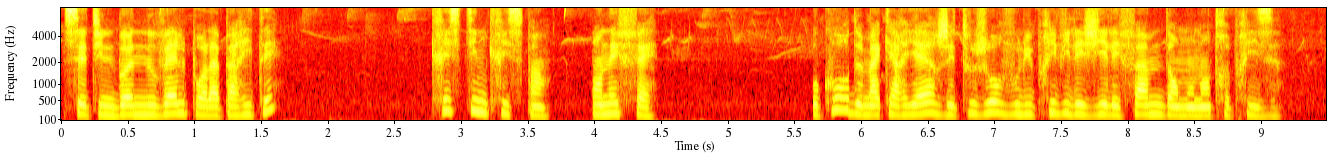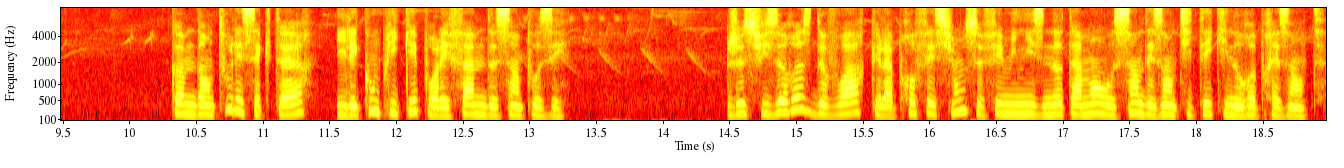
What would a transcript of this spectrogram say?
C'est une bonne nouvelle pour la parité? Christine Crispin, en effet, au cours de ma carrière, j'ai toujours voulu privilégier les femmes dans mon entreprise. Comme dans tous les secteurs, il est compliqué pour les femmes de s'imposer. Je suis heureuse de voir que la profession se féminise notamment au sein des entités qui nous représentent.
